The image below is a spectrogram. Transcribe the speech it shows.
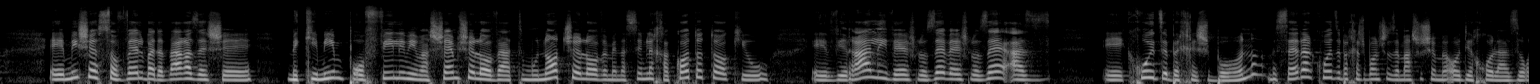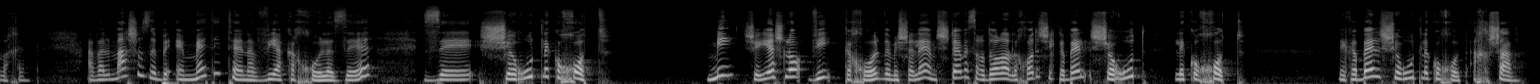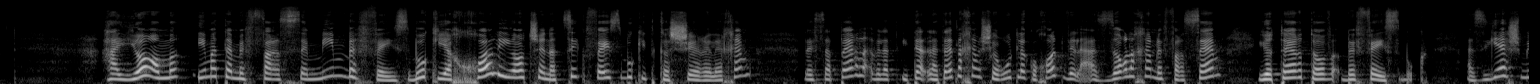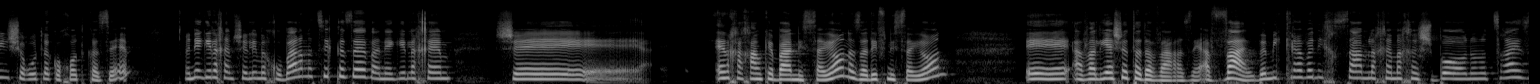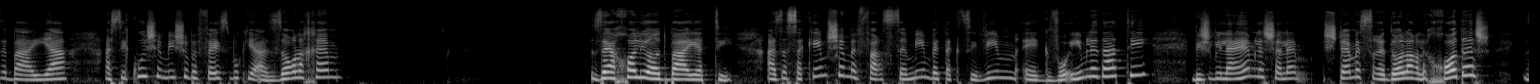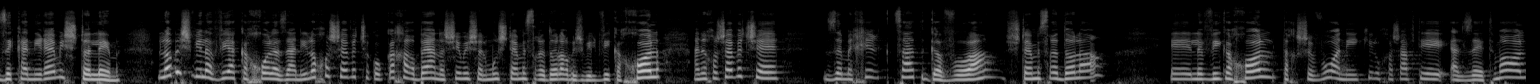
אה, מי שסובל בדבר הזה, שמקימים פרופילים עם השם שלו והתמונות שלו ומנסים לחקות אותו, כי הוא אה, ויראלי ויש לו זה ויש לו זה, אז אה, קחו את זה בחשבון, בסדר? קחו את זה בחשבון שזה משהו שמאוד יכול לעזור לכם. אבל מה שזה באמת ייתן, אבי הכחול הזה, זה שירות לקוחות. מי שיש לו וי כחול ומשלם 12 דולר לחודש, יקבל שירות לקוחות. יקבל שירות לקוחות. עכשיו, היום, אם אתם מפרסמים בפייסבוק, יכול להיות שנציג פייסבוק יתקשר אליכם, לספר ולתת לכם שירות לקוחות ולעזור לכם לפרסם יותר טוב בפייסבוק. אז יש מין שירות לקוחות כזה. אני אגיד לכם שלי מחובר נציג כזה, ואני אגיד לכם שאין חכם כבעל ניסיון, אז עדיף ניסיון, אה, אבל יש את הדבר הזה. אבל במקרה ונחסם לכם החשבון, או נוצרה איזו בעיה, הסיכוי שמישהו בפייסבוק יעזור לכם, זה יכול להיות בעייתי. אז עסקים שמפרסמים בתקציבים אה, גבוהים לדעתי, בשבילהם לשלם 12 דולר לחודש, זה כנראה משתלם. לא בשביל ה-V הכחול הזה, אני לא חושבת שכל כך הרבה אנשים ישלמו 12 דולר בשביל V כחול, אני חושבת שזה מחיר קצת גבוה, 12 דולר אה, ל-V כחול. תחשבו, אני כאילו חשבתי על זה אתמול,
